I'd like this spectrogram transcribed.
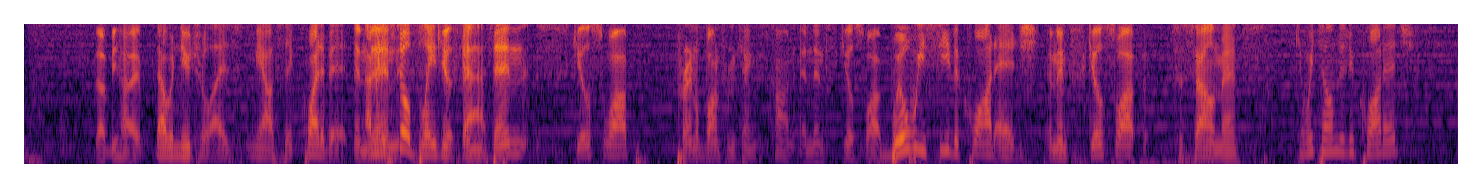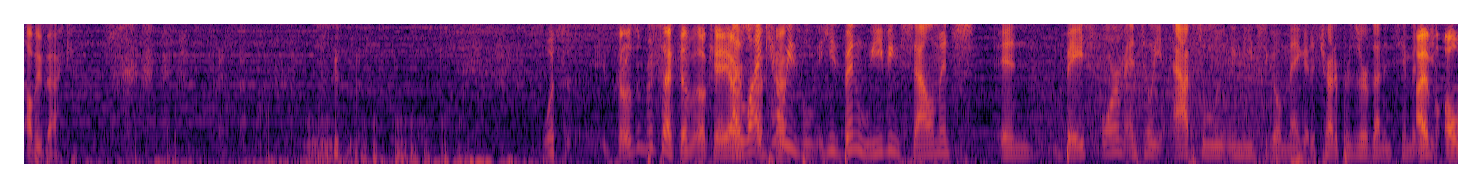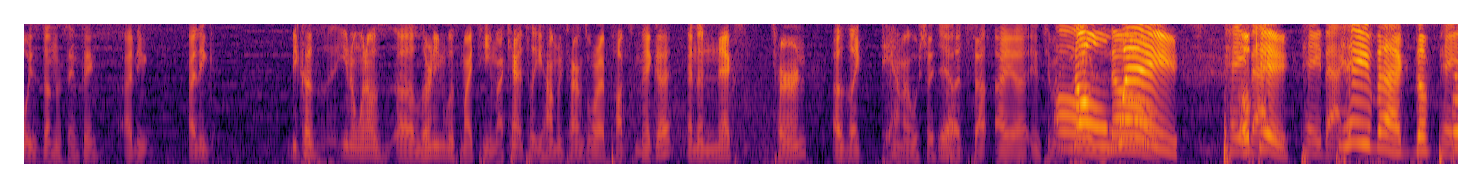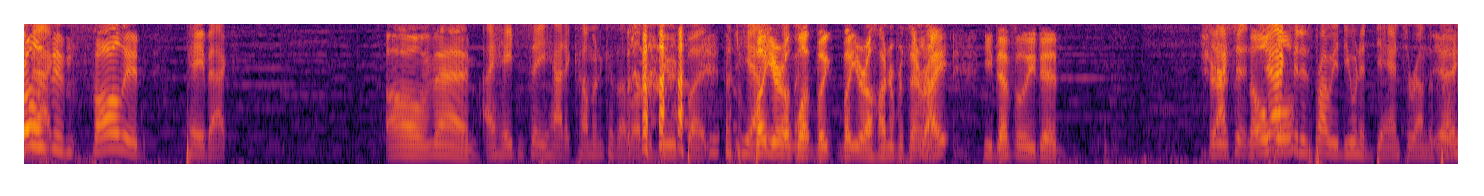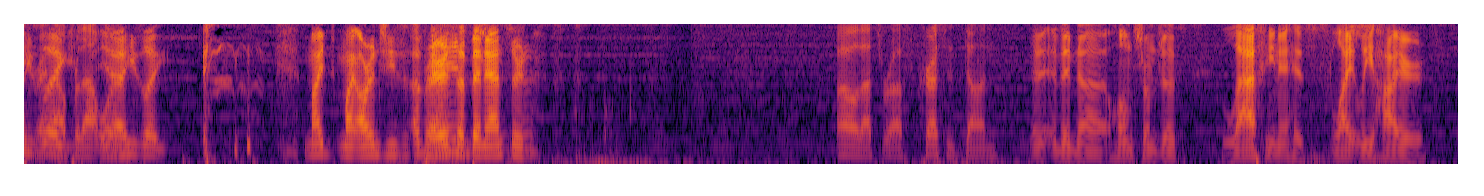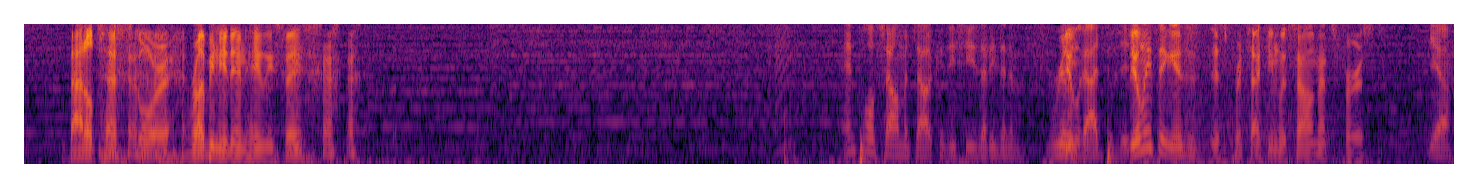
That'd be hype. That would neutralize Meowstic quite a bit. And I then mean, it's still blazing skill, fast. And then skill swap Parental Bond from Kangaskhan, and then skill swap, Will we see the quad edge? and then skill swap to Salamence. Can we tell him to do quad edge? I'll be back. What's it? throws a protective? Okay, I, I, like how that. he's he's been leaving Salamence in base form until he absolutely needs to go mega to try to preserve that intimidate. I've always done the same thing. I think, I think, because you know when I was uh, learning with my team, I can't tell you how many times where I popped Mega, and the next turn I was like, "Damn, I wish I still Yep. had Sal- I uh, intimidate." Oh, no, no. way! payback, okay. payback, Payback, the Payback. frozen solid. payback. Oh man! I hate to say he had it coming because I love the dude, but but you're what? But, but you're hundred percent right. He definitely did. Sure, Jackson, Jackson is probably doing a dance around the yeah, building he's right like, now for that one. Yeah, he's like, my my RNG's Avenge. prayers have been answered. oh, that's rough. Cress is done. And, and then uh, Holmstrom just laughing at his slightly higher battle test score, rubbing it in Haley's face. And pulls Salamence out because he sees that he's in a really bad position. The only thing is, is, is protecting with Salamence first. yeah,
